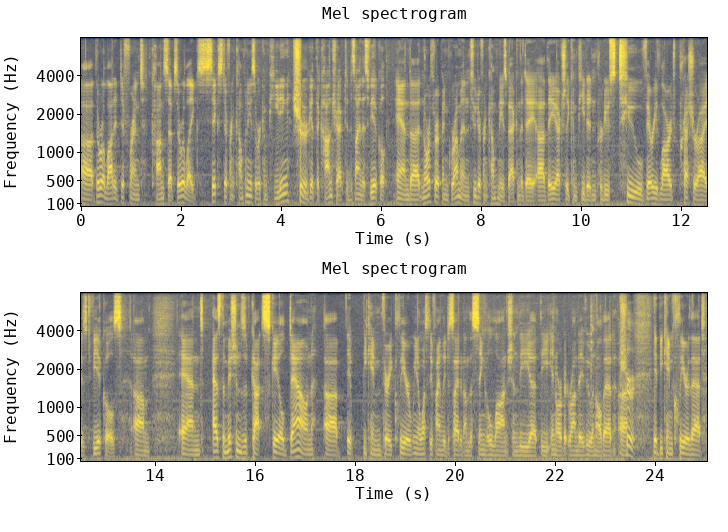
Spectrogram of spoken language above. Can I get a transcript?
uh, there were a lot of different concepts. There were like six different companies that were competing sure. to get the contract to design this vehicle. And uh, Northrop and Grumman, two different companies back in the day, uh, they actually competed and produced two very large pressurized vehicles. Um, and as the missions have got scaled down, uh, it became very clear. You know, once they finally decided on the single launch and the uh, the in-orbit rendezvous and all that, uh, sure. it became clear that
